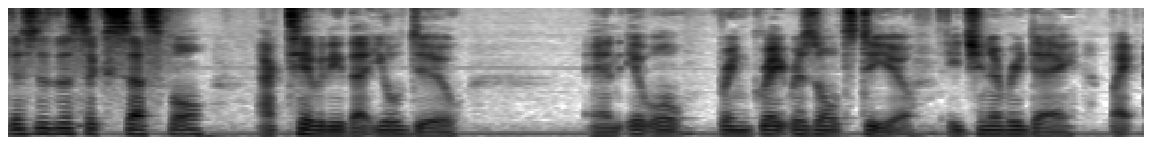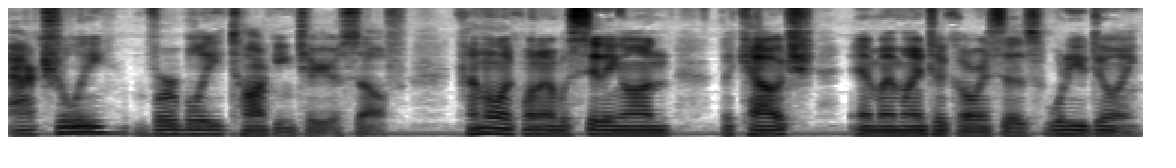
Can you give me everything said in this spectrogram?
This is the successful activity that you'll do and it will bring great results to you each and every day by actually verbally talking to yourself. Kind of like when I was sitting on the couch and my mind took over and says, What are you doing?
